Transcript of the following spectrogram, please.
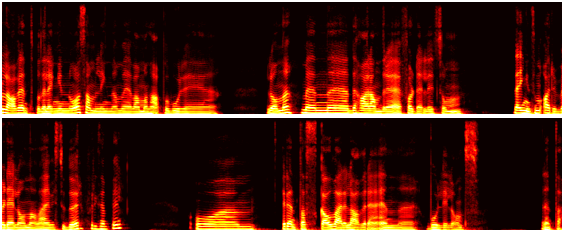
lav rente på det lenger nå, sammenligna med hva man har på boliglånet, men eh, det har andre fordeler som Det er ingen som arver det lånet av deg hvis du dør, f.eks. Og um, renta skal være lavere enn eh, boliglånsrenta.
